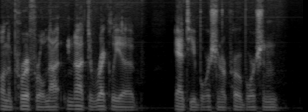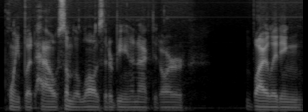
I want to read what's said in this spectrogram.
on the peripheral, not not directly a anti-abortion or pro-abortion point, but how some of the laws that are being enacted are violating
